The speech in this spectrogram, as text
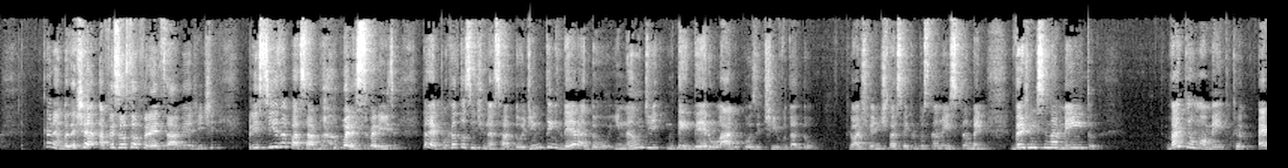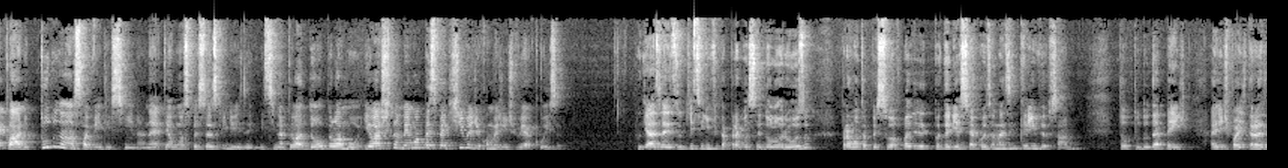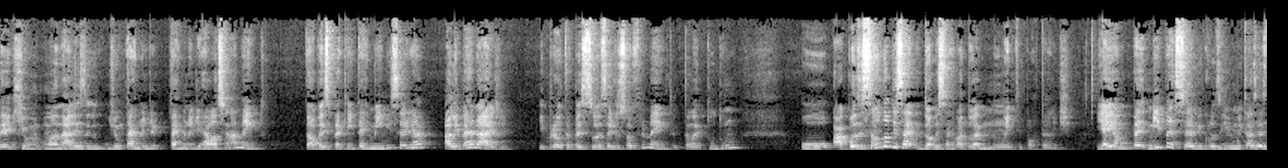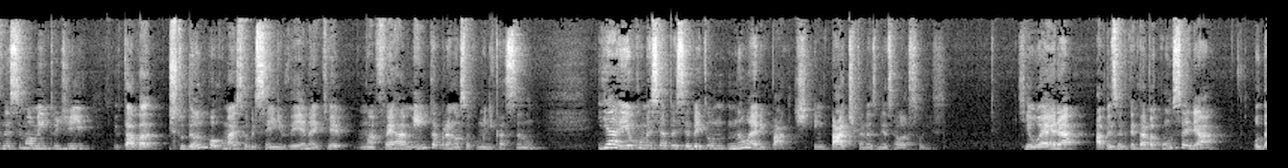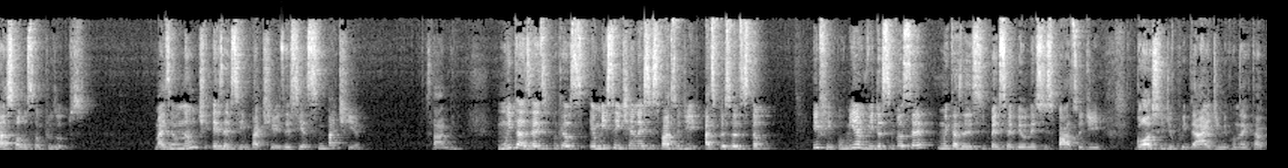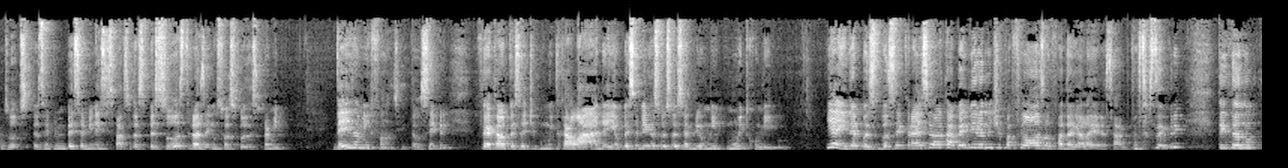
caramba, deixa a pessoa sofrer, sabe? A gente precisa passar por essa experiência. Peraí, por que eu tô sentindo essa dor? De entender a dor e não de entender o lado positivo da dor. Porque eu acho que a gente tá sempre buscando isso também. Veja o ensinamento Vai ter um momento, que é claro, tudo na nossa vida ensina, né? Tem algumas pessoas que dizem, ensina pela dor, pelo amor. E eu acho também uma perspectiva de como a gente vê a coisa. Porque às vezes o que significa para você doloroso, para outra pessoa pode, poderia ser a coisa mais incrível, sabe? Então tudo depende. A gente pode trazer aqui um, uma análise de um término de, término de relacionamento. Talvez para quem termine seja a liberdade e para outra pessoa seja o sofrimento. Então é tudo um o, a posição do, observ, do observador é muito importante. E aí eu me percebo, inclusive, muitas vezes nesse momento de. Eu estava estudando um pouco mais sobre CNV, né, que é uma ferramenta para nossa comunicação. E aí eu comecei a perceber que eu não era empática nas minhas relações. Que eu era a pessoa que tentava aconselhar ou dar solução para os outros. Mas eu não exercia empatia, eu exercia simpatia, sabe? Muitas vezes porque eu, eu me sentia nesse espaço de as pessoas estão. Enfim, por minha vida, se você muitas vezes se percebeu nesse espaço de gosto de cuidar e de me conectar com os outros, eu sempre me percebi nesse espaço das pessoas trazendo suas coisas para mim. Desde a minha infância. Então sempre foi aquela pessoa tipo muito calada e eu percebi que as pessoas se abriam muito comigo. E aí, depois que você cresce, eu acabei virando tipo a filósofa da galera, sabe? Então tô sempre tentando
